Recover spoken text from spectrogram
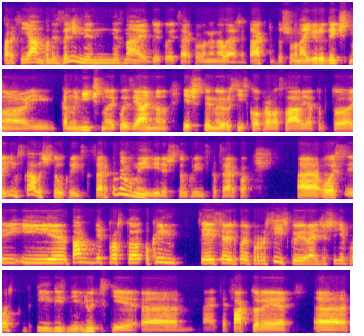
парафіян, вони взагалі не не знають, до якої церкви вони належать, так тобто, що вона юридично і канонічно, еклезіально є частиною російського православ'я. Тобто їм сказали, що це українська церква. Ну вони і вірять, що це українська церква. Е, Ось і, і там є просто, окрім цієї всієї такої проросійської речі, ще є просто такі різні людські е, знаєте, фактори е,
